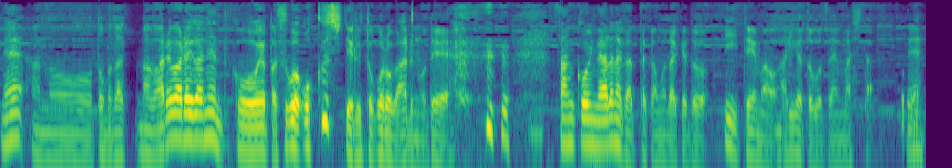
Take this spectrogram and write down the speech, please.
ね、あのー友達、まあ、我々がね、こう、やっぱすごい臆してるところがあるので、参考にならなかったかもだけど、いいテーマをありがとうございました。ね。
